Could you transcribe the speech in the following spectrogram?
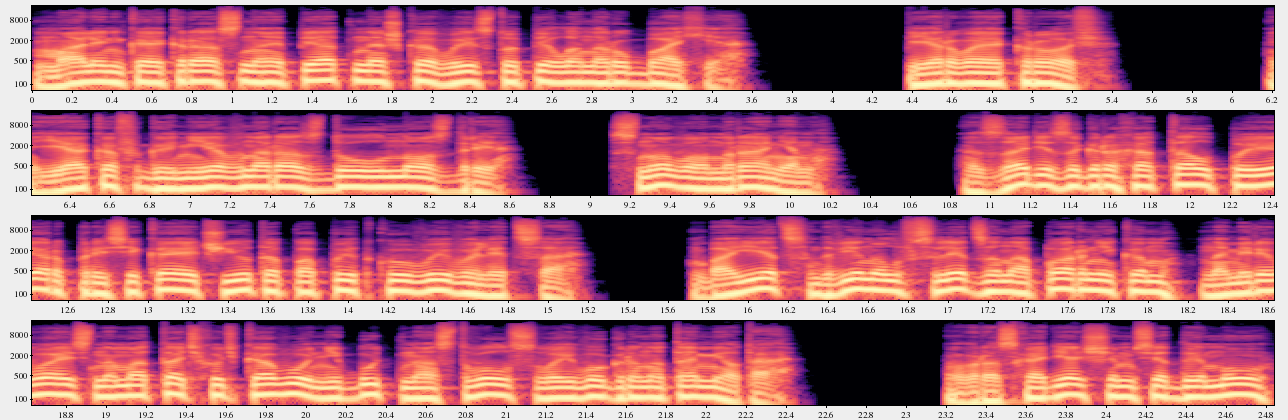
Маленькое красное пятнышко выступило на рубахе. Первая кровь. Яков гневно раздул ноздри. Снова он ранен. Сзади загрохотал ПР, пресекая чью-то попытку вывалиться. Боец двинул вслед за напарником, намереваясь намотать хоть кого-нибудь на ствол своего гранатомета. В расходящемся дыму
